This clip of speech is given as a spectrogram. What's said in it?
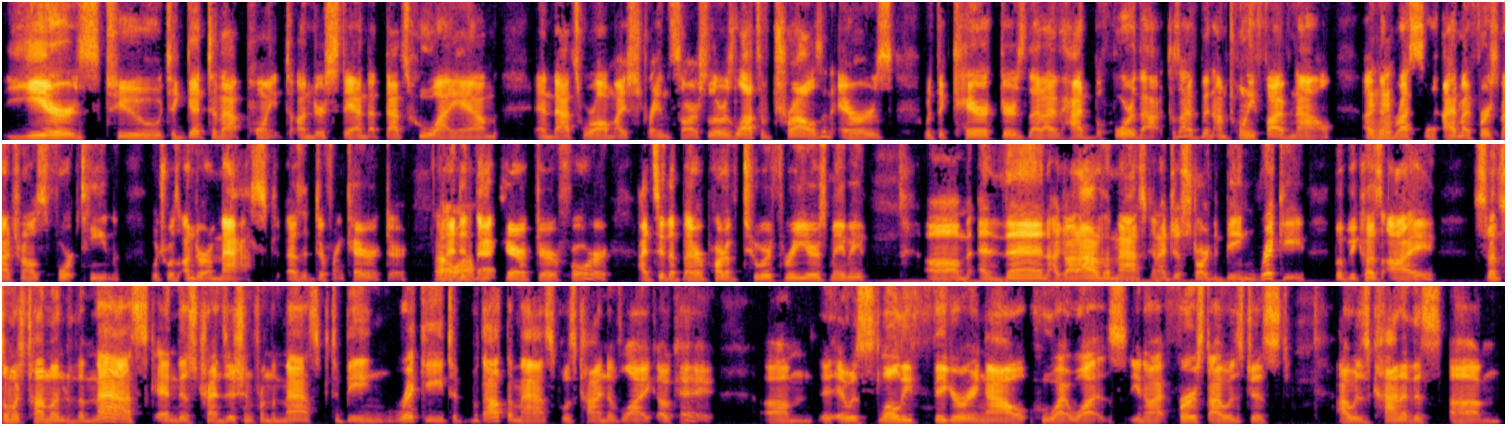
years to to get to that point to understand that that's who I am and that's where all my strengths are. So there was lots of trials and errors with the characters that I've had before that because I've been I'm 25 now. I've been wrestling. I had my first match when I was 14, which was under a mask as a different character. Oh, and I wow. did that character for I'd say the better part of two or three years, maybe. Um, and then I got out of the mask and I just started being Ricky. But because I spent so much time under the mask and this transition from the mask to being Ricky to without the mask was kind of like, okay, um, it, it was slowly figuring out who I was. You know, at first I was just, I was kind of this, um,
